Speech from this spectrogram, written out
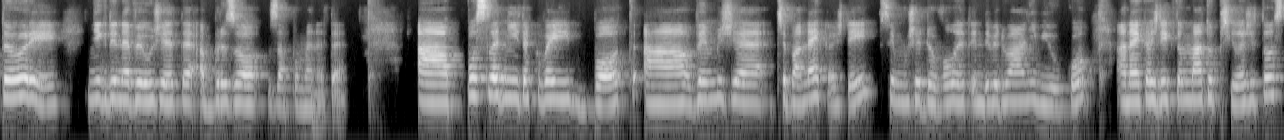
teorii nikdy nevyužijete a brzo zapomenete. A poslední takový bod, a vím, že třeba ne každý si může dovolit individuální výuku a ne každý k tomu má tu příležitost,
